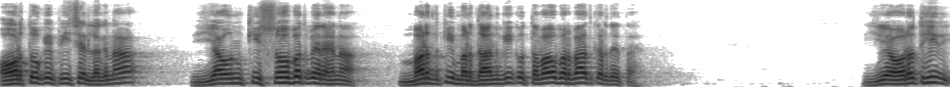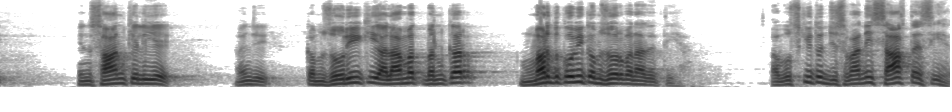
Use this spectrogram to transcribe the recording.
عورتوں کے پیچھے لگنا یا ان کی صحبت میں رہنا مرد کی مردانگی کو تباہ و برباد کر دیتا ہے۔ یہ عورت ہی انسان کے لیے ہاں جی کمزوری کی علامت بن کر مرد کو بھی کمزور بنا دیتی ہے۔ اب اس کی تو جسمانی ساخت ایسی ہے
